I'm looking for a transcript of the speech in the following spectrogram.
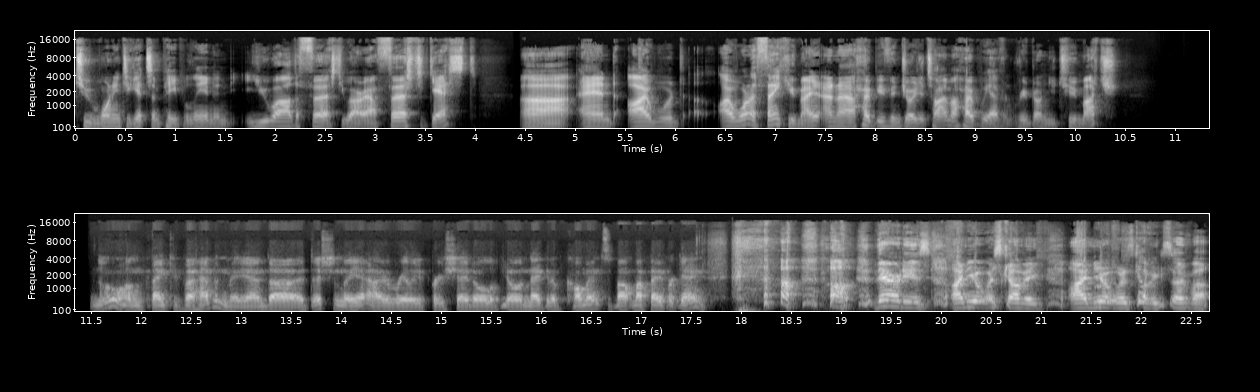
to wanting to get some people in, and you are the first. You are our first guest, uh, and I would I want to thank you, mate, and I hope you've enjoyed your time. I hope we haven't ribbed on you too much. No, um, thank you for having me. And uh, additionally, yeah, I really appreciate all of your negative comments about my favorite game. oh, there it is. I knew it was coming. I knew it was coming so far.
